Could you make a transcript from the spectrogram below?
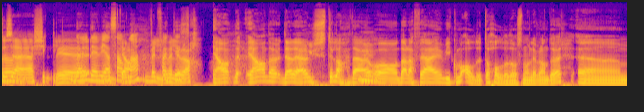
syns jeg er skikkelig det er jo det vi har savna, Ja, veldig, veldig bra. faktisk. Ja, det, ja det, er- det er det jeg har lyst til, da. Det er, Mm. Og det er derfor jeg Vi kommer aldri til å holde det hos noen leverandør. Um,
